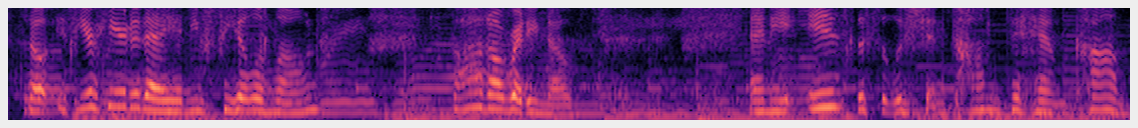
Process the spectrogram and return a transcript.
So if you're here today and you feel alone, God already knows. And He is the solution. Come to Him. Come.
